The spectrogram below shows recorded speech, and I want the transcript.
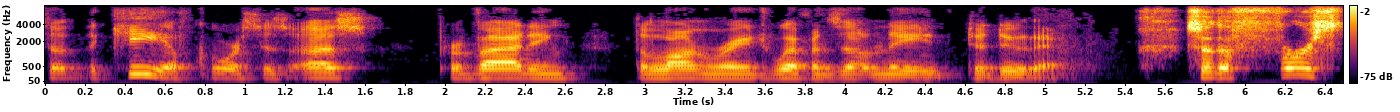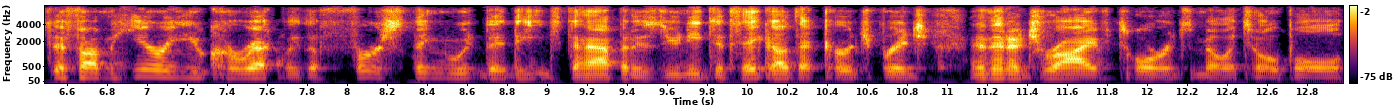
So the key, of course, is us providing the long range weapons they'll need to do that. So the first, if I'm hearing you correctly, the first thing that needs to happen is you need to take out that Kerch Bridge and then a drive towards Melitopol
